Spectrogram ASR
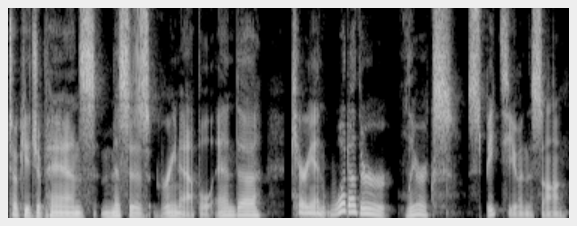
Tokyo Japan's Mrs. Green Apple. And uh, Carrie Ann, what other lyrics speak to you in the song?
